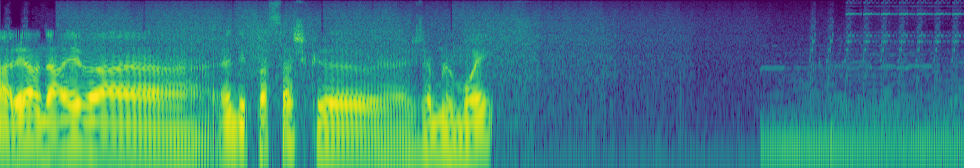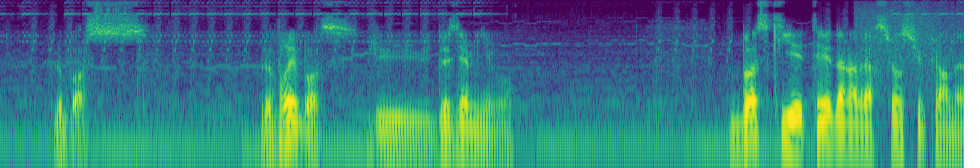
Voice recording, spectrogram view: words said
Allez, on arrive à un des passages que j'aime le moins. Le boss. Le vrai boss du deuxième niveau. Boss qui était dans la version Super NES.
